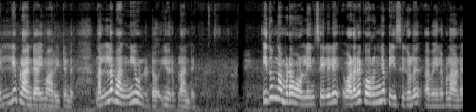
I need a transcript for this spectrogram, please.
വലിയ പ്ലാന്റായി മാറിയിട്ടുണ്ട്. നല്ല ഭംഗിയുണ്ട് കേട്ടോ ഈ ഒരു പ്ലാന്റ് ഇതും നമ്മുടെ ഓൺലൈൻ സെയിലിൽ വളരെ കുറഞ്ഞ പീസുകൾ അവൈലബിൾ ആണ്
